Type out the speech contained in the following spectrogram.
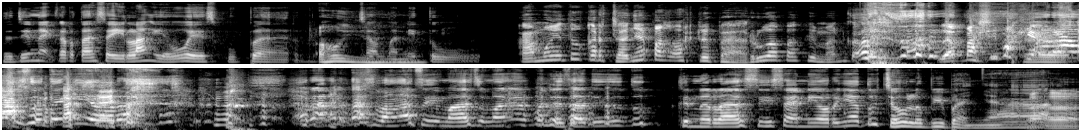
Jadi nek kertasnya hilang ya wes bubar. Oh, iya, Zaman iya. itu. Kamu itu kerjanya pas orde baru apa gimana? lah pasti pakai Orang kertas. maksudnya ini ya orang. orang kertas banget sih mas. Cuma kan pada saat itu tuh generasi seniornya tuh jauh lebih banyak. Heeh.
